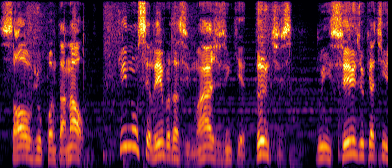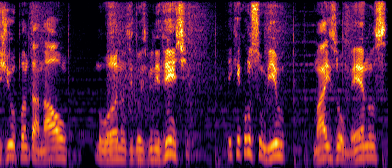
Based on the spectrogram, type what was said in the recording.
Salve o Pantanal. Quem não se lembra das imagens inquietantes do incêndio que atingiu o Pantanal no ano de 2020 e que consumiu mais ou menos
